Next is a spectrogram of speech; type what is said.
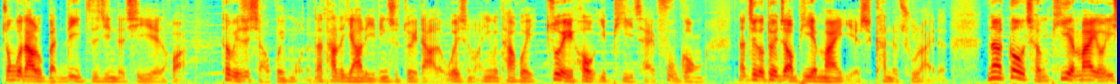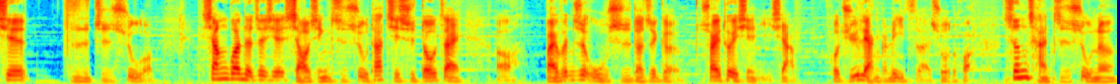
中国大陆本地资金的企业的话。特别是小规模的，那它的压力一定是最大的。为什么？因为它会最后一批才复工。那这个对照 PMI 也是看得出来的。那构成 PMI 有一些子指数哦，相关的这些小型指数，它其实都在呃百分之五十的这个衰退线以下。我举两个例子来说的话，生产指数呢，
